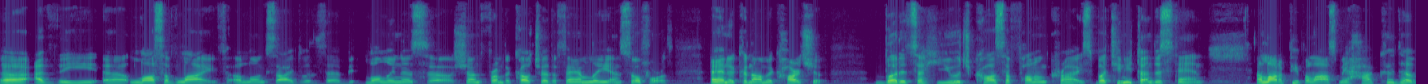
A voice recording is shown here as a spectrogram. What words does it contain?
uh, at the uh, loss of life, alongside with loneliness, shunned from the culture, the family, and so forth, and economic hardship. But it's a huge cost of following Christ. But you need to understand a lot of people ask me, how could a,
